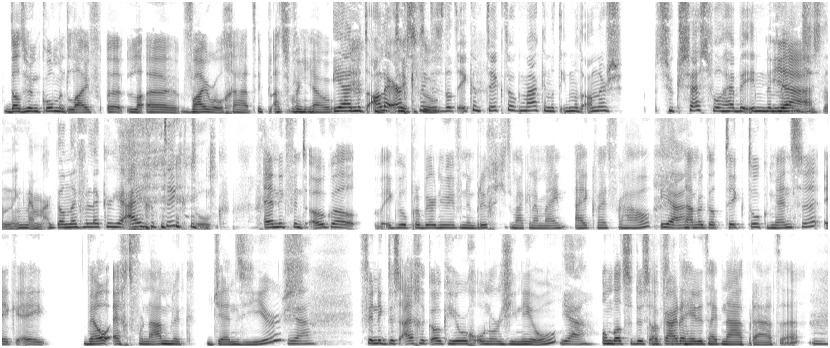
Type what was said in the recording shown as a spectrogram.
Dat hun comment live eh, eh, viral gaat in plaats van jou. ja, en het allerergste vind is dat ik een TikTok maak en dat iemand anders succes wil hebben in de Ja. mensen. Dan denk ik, nou, maak dan even lekker je eigen TikTok. En ik vind ook wel, ik wil proberen nu even een bruggetje te maken naar mijn eikwijd verhaal. Ja. Namelijk dat TikTok mensen, a.k.a. wel echt voornamelijk Gen Z'ers, ja, vind ik dus eigenlijk ook heel erg onorigineel. ja. Omdat ze dus elkaar de hele tijd napraten. Mm.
